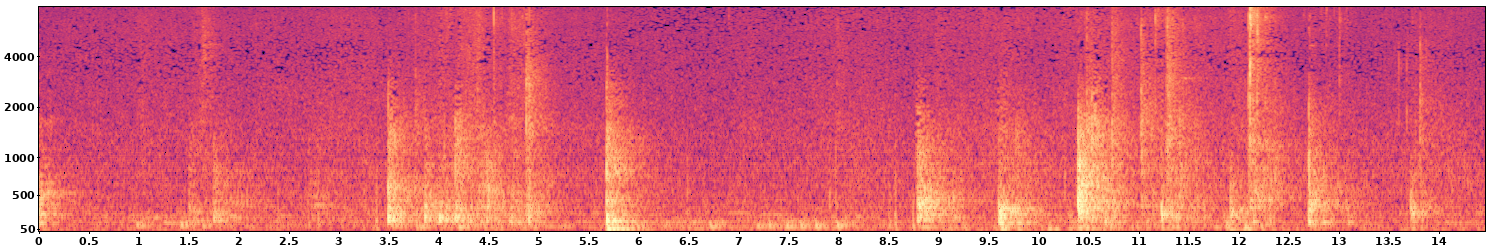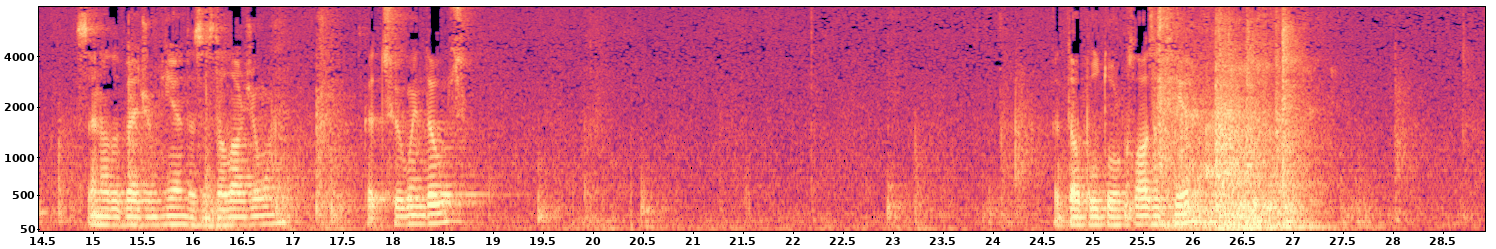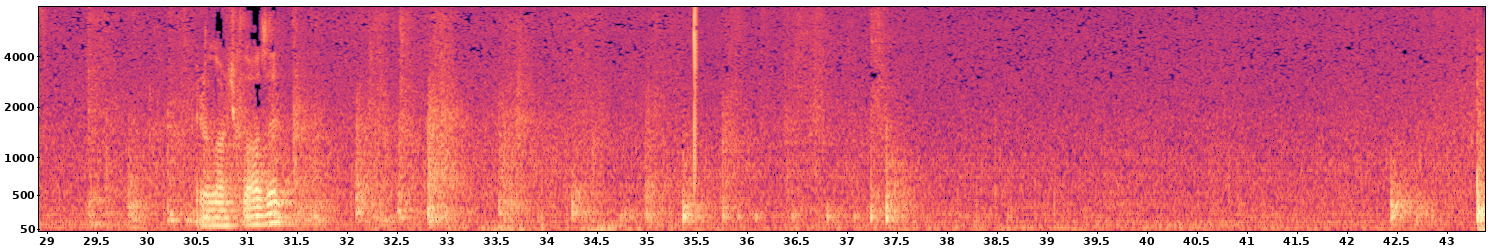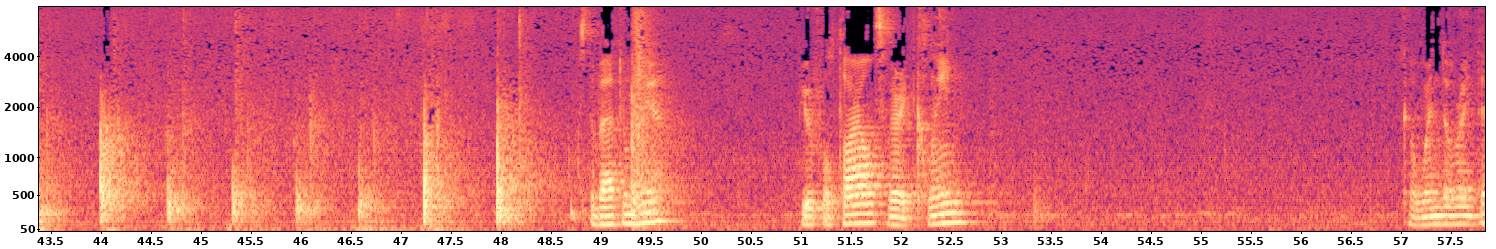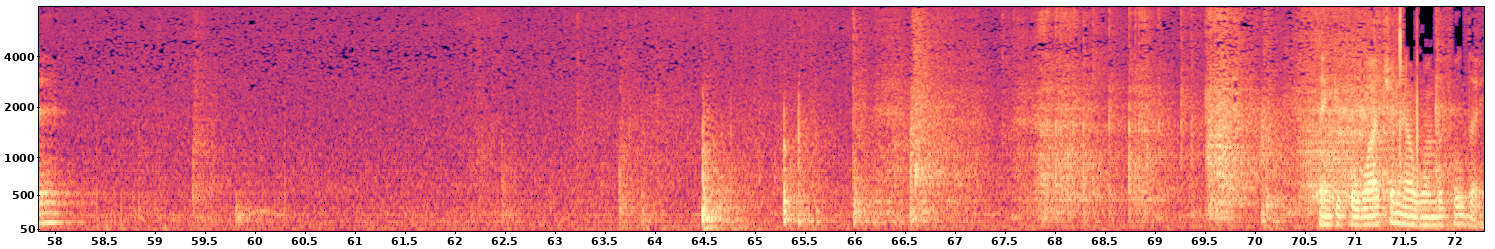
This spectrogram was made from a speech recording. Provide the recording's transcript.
Another bedroom here. This is the larger one. It's got two windows. A double door closet here. A large closet. The bathroom here. Beautiful tiles, very clean. Got a window right there. Thank you for watching. Have a wonderful day.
